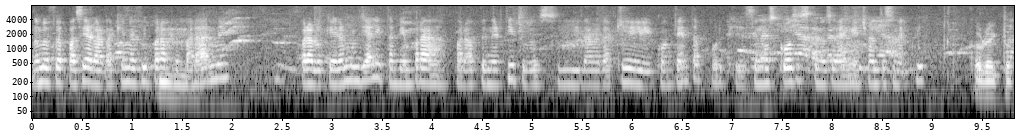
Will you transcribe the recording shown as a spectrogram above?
no me fui a pasear, la verdad que me fui para prepararme para lo que era el mundial y también para, para obtener títulos y la verdad que contenta porque hicimos cosas que no se habían hecho antes en el club. Correcto.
